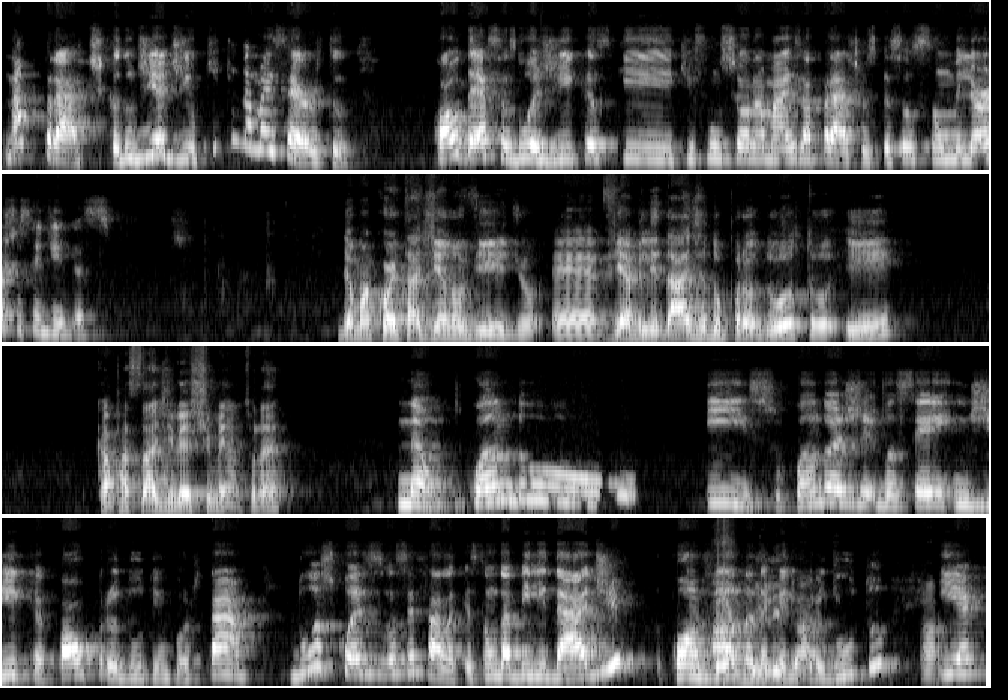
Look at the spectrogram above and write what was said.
Na prática, do dia a dia, o que, que dá mais certo? Qual dessas duas dicas que, que funciona mais na prática? As pessoas são melhor sucedidas? Deu uma cortadinha no vídeo. É, viabilidade do produto e Capacidade de investimento, né? Não. Quando isso, quando você indica qual produto importar, duas coisas você fala: a questão da habilidade com a venda habilidade. daquele produto ah. e a,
